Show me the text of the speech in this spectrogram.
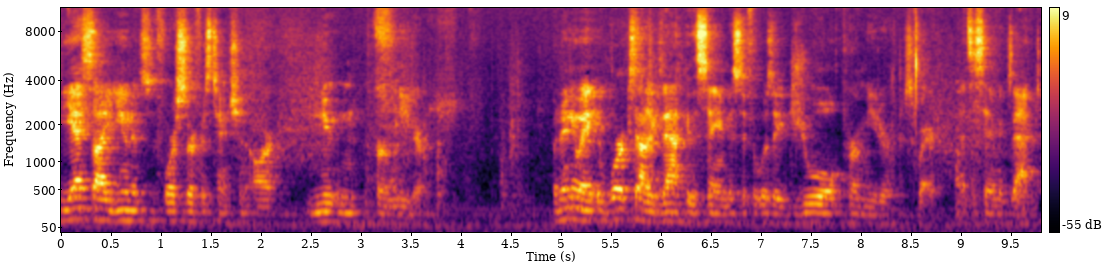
the SI units for surface tension are newton per meter. But anyway, it works out exactly the same as if it was a joule per meter squared. That's the same exact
